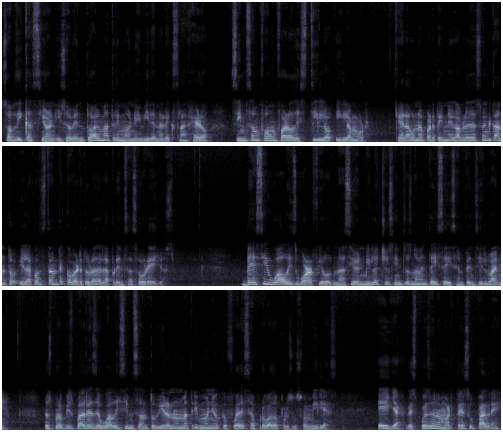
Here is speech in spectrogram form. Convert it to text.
su abdicación y su eventual matrimonio y vida en el extranjero, Simpson fue un faro de estilo y glamour, que era una parte innegable de su encanto y la constante cobertura de la prensa sobre ellos. Bessie Wallace Warfield nació en 1896 en Pensilvania. Los propios padres de Wally Simpson tuvieron un matrimonio que fue desaprobado por sus familias. Ella, después de la muerte de su padre,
